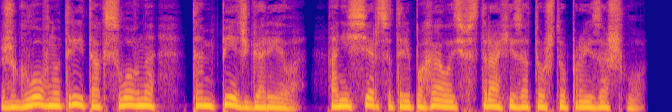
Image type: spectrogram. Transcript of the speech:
Жгло внутри так, словно там печь горела, а не сердце трепыхалось в страхе за то, что произошло.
